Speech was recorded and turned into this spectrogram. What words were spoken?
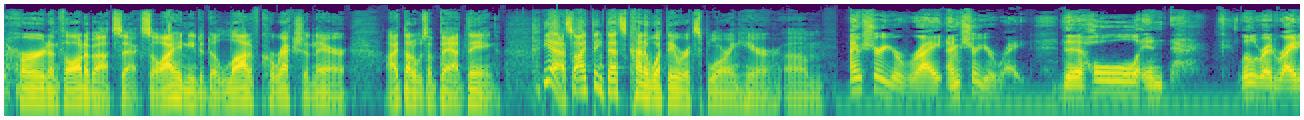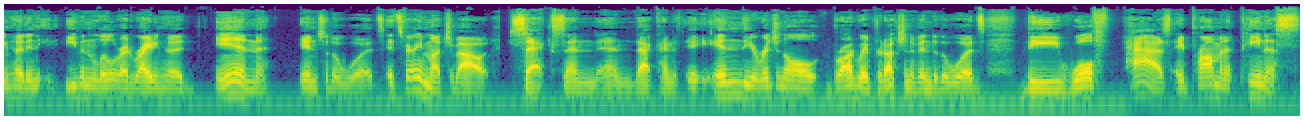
heard and thought about sex. So I needed a lot of correction there. I thought it was a bad thing. Yeah, so I think that's kind of what they were exploring here. Um, I'm sure you're right. I'm sure you're right. The whole in Little Red Riding Hood and even Little Red Riding Hood in Into the Woods, it's very much about sex and and that kind of. In the original Broadway production of Into the Woods, the wolf has a prominent penis.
